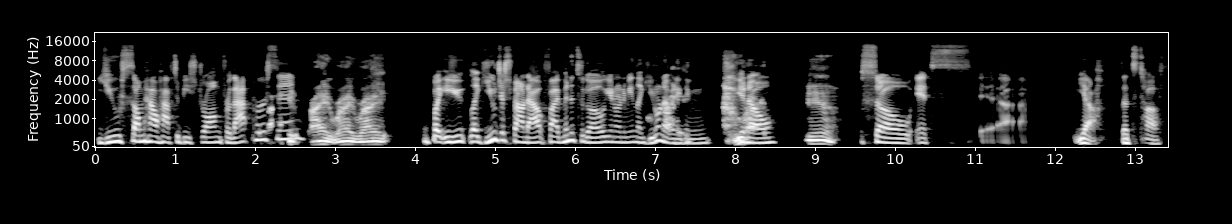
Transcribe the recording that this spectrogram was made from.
you somehow have to be strong for that person. Right, right, right. But you like you just found out five minutes ago, you know what I mean? Like you don't have Right. anything, you Right. know? Yeah. So it's, uh, yeah, that's tough.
